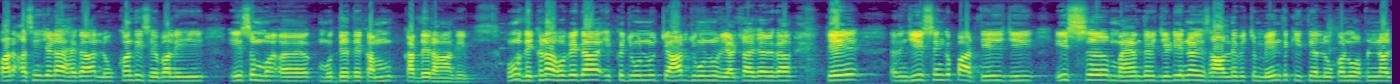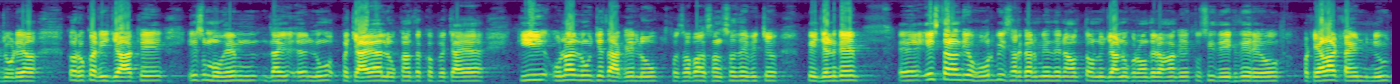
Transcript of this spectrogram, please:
ਪਰ ਅਸੀਂ ਜਿਹੜਾ ਹੈਗਾ ਲੋਕਾਂ ਦੀ ਸੇਵਾ ਲਈ ਹੀ ਇਸ ਮੁੱਦੇ ਤੇ ਕੰਮ ਕਰਦੇ ਰਹਾਂਗੇ। ਹੁਣ ਦੇਖਣਾ ਹੋਵੇਗਾ 1 ਜੂਨ ਨੂੰ 4 ਜੂਨ ਨੂੰ ਰਿਜ਼ਲਟ ਆ ਜਾਵੇਗਾ ਕਿ ਰਣਜੀਤ ਸਿੰਘ ਭਾਰਤੀ ਜੀ ਇਸ ਮੁਹਿੰਮ ਦੇ ਵਿੱਚ ਜਿਹੜੀ ਇਹਨਾਂ ਨੇ ਸਾਲ ਦੇ ਵਿੱਚ ਮਿਹਨਤ ਕੀਤੀ ਹੈ ਲੋਕਾਂ ਨੂੰ ਆਪਣੇ ਨਾਲ ਜੋੜਿਆ, ਘਰੋਂ ਘਰੀ ਜਾ ਕੇ ਇਸ ਮੁਹਿੰਮ ਦਾ ਨੂੰ ਪਹੁੰਚਾਇਆ, ਲੋਕਾਂ ਤੱਕ ਪਹੁੰਚਾਇਆ ਕਿ ਉਹਨਾਂ ਨੂੰ ਜਿਤਾ ਕੇ ਲੋਕ ਸਭਾ ਸੰਸਦ ਦੇ ਵਿੱਚ ਭੇਜਣਗੇ। ਇਸ ਤਰ੍ਹਾਂ ਦੀਆਂ ਹੋਰ ਵੀ ਸਰਗਰਮੀਆਂ ਦੇ ਨਾਲ ਤੁਹਾਨੂੰ ਜਾਣੂ ਕਰਾਉਂਦੇ ਰਹਾਂਗੇ। ਤੁਸੀਂ ਦੇਖਦੇ ਰਹੋ Patiala time news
